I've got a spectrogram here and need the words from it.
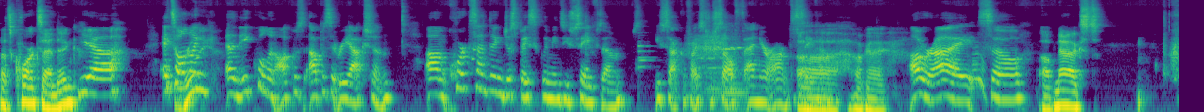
That's Quark's ending. Yeah. It's on Really? like an equal and opposite reaction. Um, Quark's ending just basically means you saved him. You sacrificed yourself and your arm to save him. Uh, okay. All right, so Up next,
